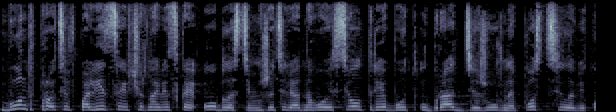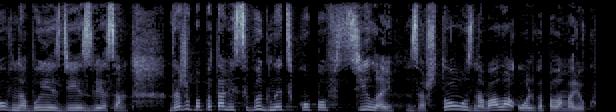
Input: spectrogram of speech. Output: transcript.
Бунт против полиции в Черновицкой области. Жители одного из сел требуют убрать дежурный пост силовиков на выезде из леса. Даже попытались выгнать копов силой, за что узнавала Ольга Поломарюк.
